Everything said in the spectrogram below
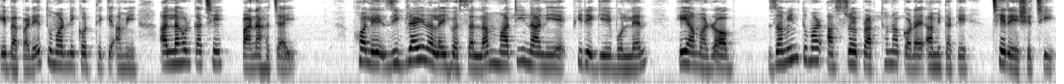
এ ব্যাপারে তোমার নিকট থেকে আমি আল্লাহর কাছে পানাহ চাই। ফলে জিব্রাইল আলাইহাসাল্লাম মাটি না নিয়ে ফিরে গিয়ে বললেন, হে আমার রব, জমিন তোমার আশ্রয় প্রার্থনা করায় আমি তাকে ছেড়ে এসেছি।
